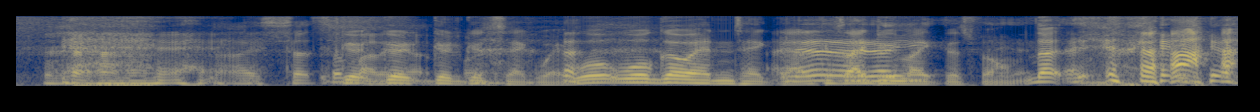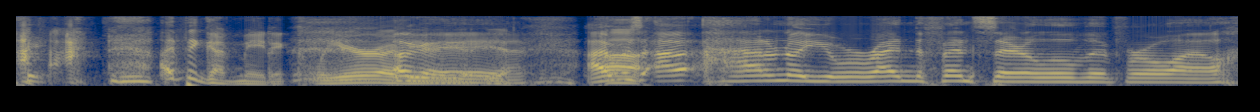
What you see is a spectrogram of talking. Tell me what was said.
I set Good, somebody good, up. good, good segue. We'll we'll go ahead and take that No, no, because no, I no, do you- like this film. That- I think I've made it clear. I mean, Okay, yeah, yeah. I was, uh, I, I don't know. You were riding the fence there a little bit for a while.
